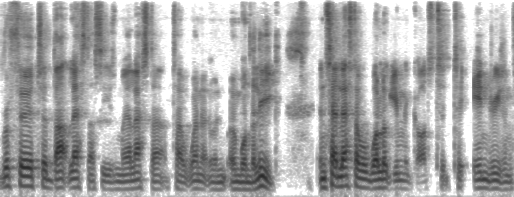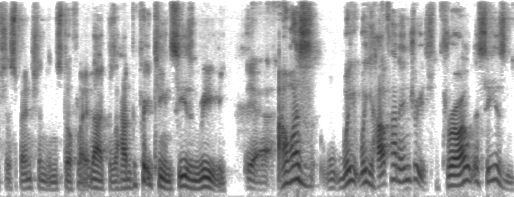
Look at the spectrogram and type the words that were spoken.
refer to that Leicester season where Leicester to win it and, and won the league. Instead, Leicester were looking in regards to, to injuries and suspensions and stuff like that because I had a pretty clean season, really. yeah I was we we have had injuries throughout the season,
